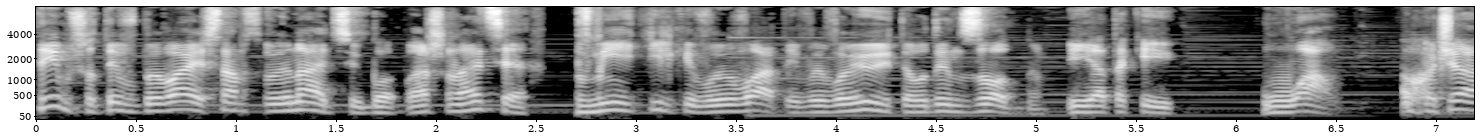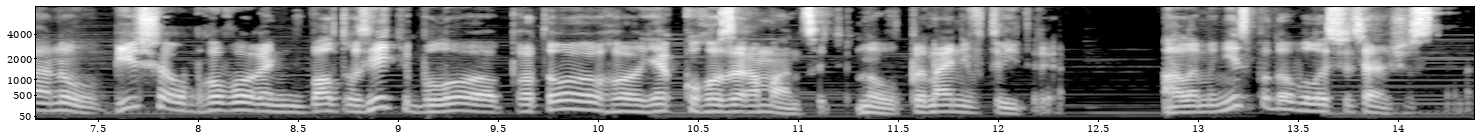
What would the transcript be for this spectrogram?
тим, що ти вбиваєш сам свою націю, бо ваша нація вміє тільки воювати, і ви воюєте один з одним. І я такий вау! Хоча ну більше обговорень в Baldur's було про того, як кого заромансить, ну принаймні в Твіттері. Але мені сподобалася ця частина.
